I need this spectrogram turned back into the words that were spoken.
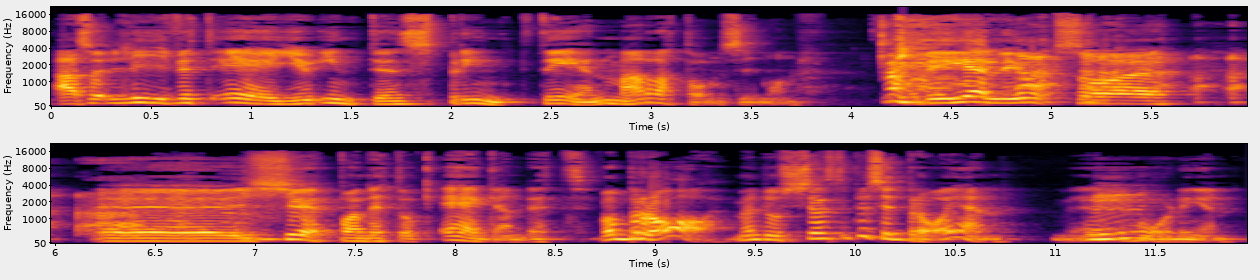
alltså livet är ju inte en sprint, det är en maraton Simon. Och det gäller ju också eh, eh, köpandet och ägandet. Vad bra! Men då känns det plötsligt bra igen. Med Mm. ordningen.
